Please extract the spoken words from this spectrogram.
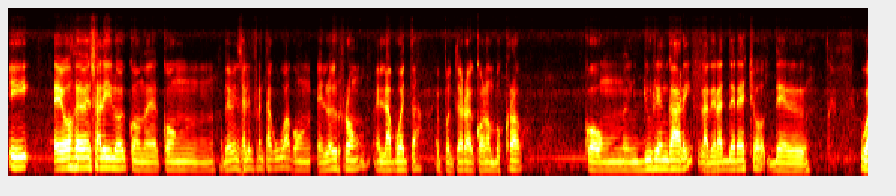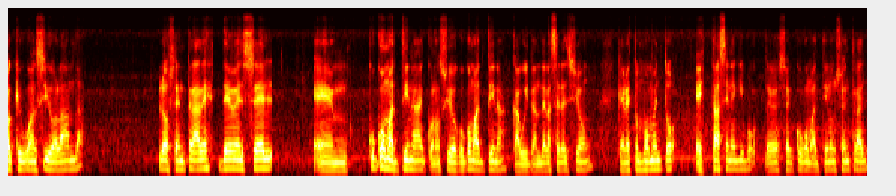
Y ellos deben salir hoy con, con deben salir frente a Cuba con Eloy Ron en la puerta, el portero de Columbus Crowd, con Julian Gary, lateral derecho del Wacky One Holanda. Los centrales deben ser eh, Cuco Martina, el conocido Cuco Martina, capitán de la selección, que en estos momentos está sin equipo, debe ser Cuco Martina un central.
